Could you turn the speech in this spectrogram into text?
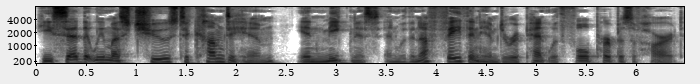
He said that we must choose to come to him in meekness and with enough faith in him to repent with full purpose of heart.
